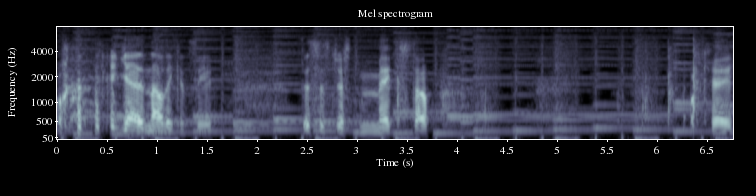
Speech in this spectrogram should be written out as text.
yeah, now they can see it. This is just mixed up. Okay.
